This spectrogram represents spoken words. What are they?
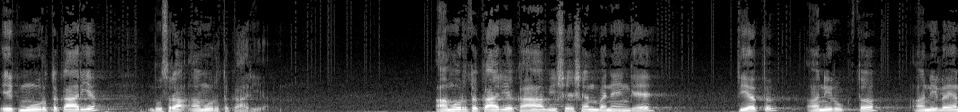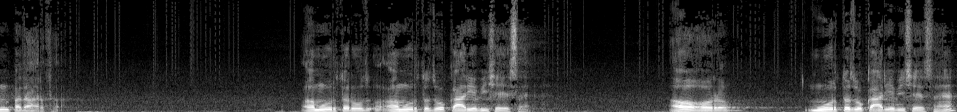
एक मूर्त कार्य, दूसरा अमूर्त कार्य। अमूर्त कार्य का विशेषण बनेंगे, त्यत, अनिरुक्त, अनिलयन पदार्थ। अमूर्त रोज, अमूर्त जो कार्य विशेष है। और मूर्त जो कार्य विशेष है,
